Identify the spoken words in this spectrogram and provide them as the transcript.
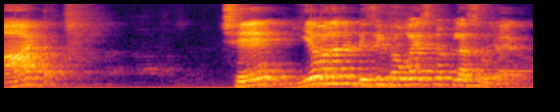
आठ छ ये वाला जो डिजिट होगा, इसमें प्लस हो जाएगा।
